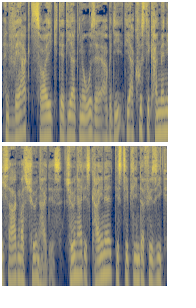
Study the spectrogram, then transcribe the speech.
ein Werkzeug der Diagnose. Aber die, die Akustik kann mir nicht sagen, was Schönheit ist. Schönheit ist keine Disziplin der Physik.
